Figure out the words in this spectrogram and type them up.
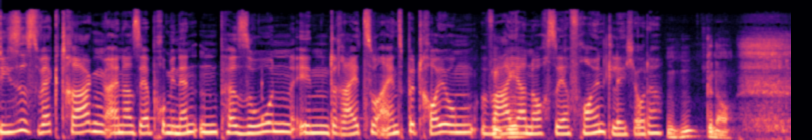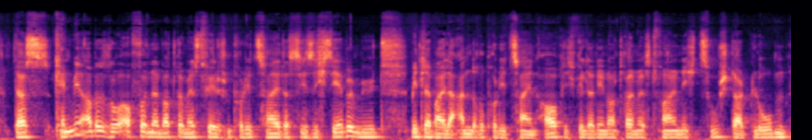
dieses Wegtragen einer sehr prominenten Person in 3 zu 1 Betreuung war mhm. ja noch sehr freundlich, oder? Mhm, genau. Das kennen wir aber so auch von der nordrhein-westfälischen Polizei, dass sie sich sehr bemüht, mittlerweile andere Polizeien auch, ich will da den Nordrhein-Westfalen nicht zu stark loben,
